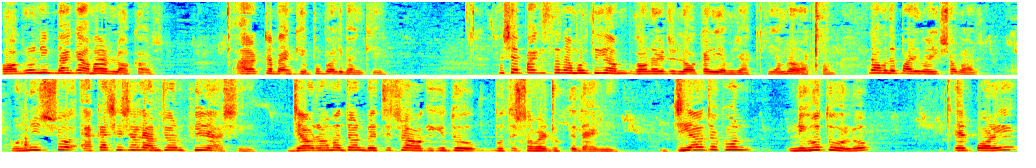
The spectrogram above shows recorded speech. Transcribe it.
অগ্রণী ব্যাংকে আমার লকার আর একটা ব্যাংকে, পূবালী ব্যাংকে। সে পাকিস্তান আমল থেকে আম- লকারই আমি রাখি, আমরা রাখতাম। আমাদের পারিবারিক সবার। উনিশশো একাশি সালে আমি যখন ফিরে আসি, জিয়াউর রহমান যখন বেঁচে ছিল, আমাকে কিন্তু বত্রিশ নম্বরে ঢুকতে দেয়নি। জিয়া যখন নিহত হলো, এরপরে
